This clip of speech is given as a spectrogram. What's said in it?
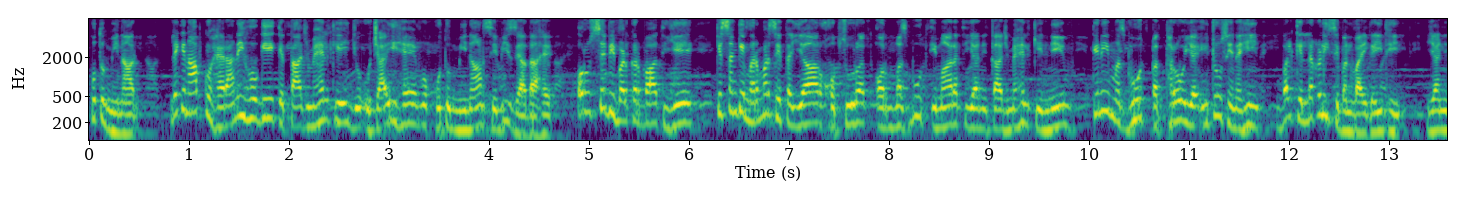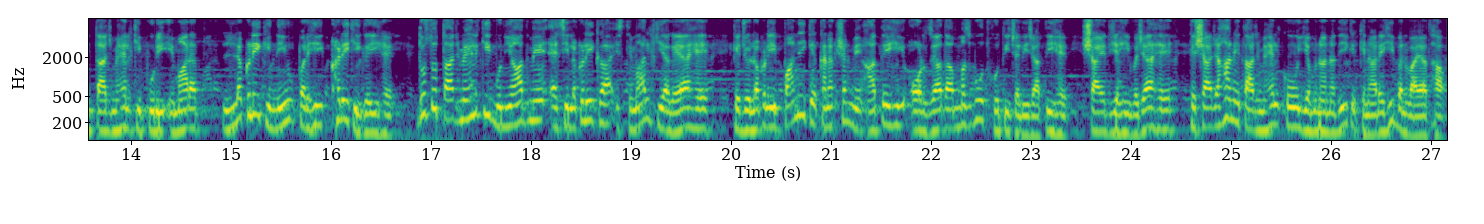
कुतुब मीनार। लेकिन आपको हैरानी होगी कि ताजमहल की जो ऊंचाई है, वो कुतुब मीनार से भी ज़्यादा है। और उससे भी बढ़कर बात ये कि संगे मरमर से तैयार, खूबसूरत और मज़बूत इमारत, यानी ताजमहल की नींव, किन्हीं मज़बूत पत्थरों या ईटों से नहीं, बल्कि लकड़ी से बनवाई गई थी। यानी ताजमहल की पूरी इमारत लकड़ी की नींव पर ही खड़ी की गई है। दोस्तों, ताजमहल की बुनियाद में ऐसी लकड़ी का इस्तेमाल किया गया है कि जो लकड़ी पानी के कनेक्शन में आते ही और ज़्यादा मज़बूत होती चली जाती है। शायद यही वजह है कि शाहजहां ने ताजमहल को यमुना नदी के किनारे ही बनवाया था।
